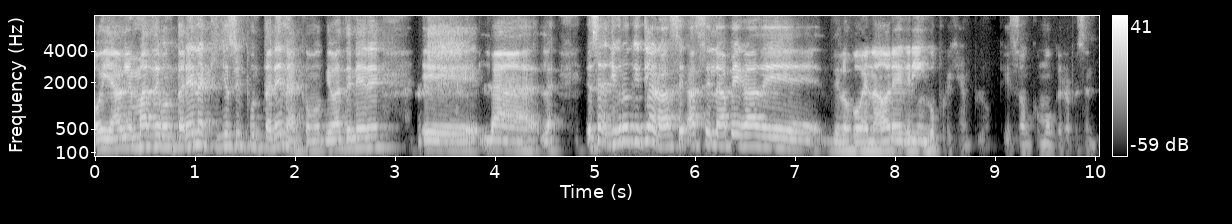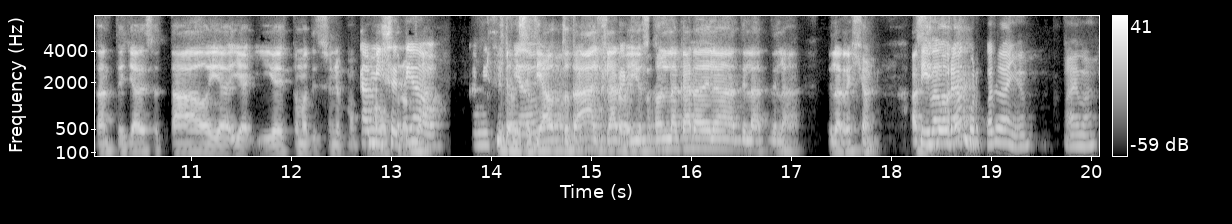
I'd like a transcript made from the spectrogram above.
oye, hablen más de Punta Arenas que yo soy Punta Arenas, como que va a tener eh, la, O sea, yo creo que, claro, hace, hace la pega de, de, los gobernadores gringos, por ejemplo, que son como que representantes ya de su estado y, y, y toman decisiones Camiseteados. Camiseteados total, claro, ellos son la cara de la, de la, de la, de la región. Así sí, va a durar por cuatro años, además.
